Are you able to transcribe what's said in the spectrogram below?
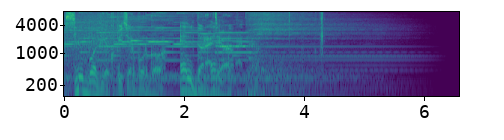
С любовью к Петербургу. Эльдо радио.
